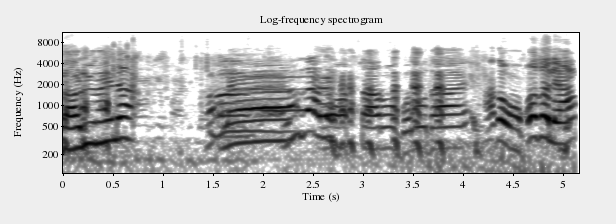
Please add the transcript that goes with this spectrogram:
દાડ્યું નહીં તારો ભલું થાય. આ તો ઓકો છે લ્યા.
